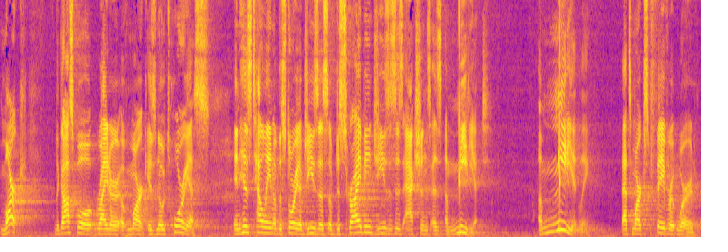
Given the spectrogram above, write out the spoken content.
Mark, the gospel writer of Mark, is notorious in his telling of the story of Jesus of describing Jesus' actions as immediate. Immediately. That's Mark's favorite word.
